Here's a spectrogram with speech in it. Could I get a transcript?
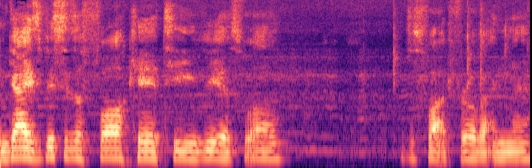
And guys, this is a 4K TV as well. I just thought I'd throw that in there.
